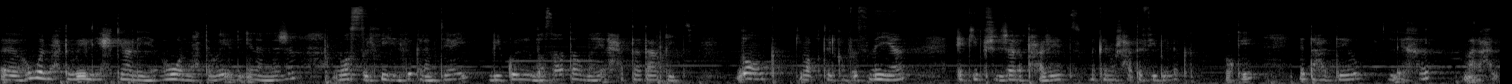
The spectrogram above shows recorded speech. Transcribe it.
آه، هو المحتوى اللي يحكي عليا. هو المحتوى اللي أنا نجم نوصل فيه الفكرة نتاعي بكل بساطة ومن غير حتى تعقيد. donc كما قلت لكم في الثنية أكيد باش نجرب حاجات ما كانوش حتى في بالك. OK؟ نتعداو لآخر مرحله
